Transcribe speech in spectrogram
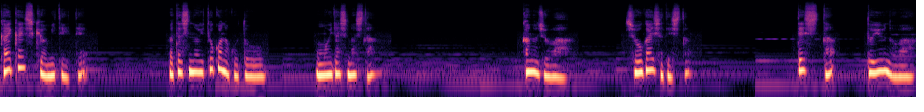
開会式を見ていて、私のいとこのことを思い出しました。彼女は障害者でした。でしたというのは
